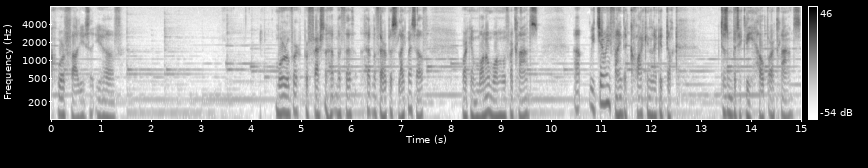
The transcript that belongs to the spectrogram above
core values that you have. Moreover, professional hypnoth- hypnotherapists like myself, working one on one with our clients, uh, we generally find that quacking like a duck doesn't particularly help our clients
